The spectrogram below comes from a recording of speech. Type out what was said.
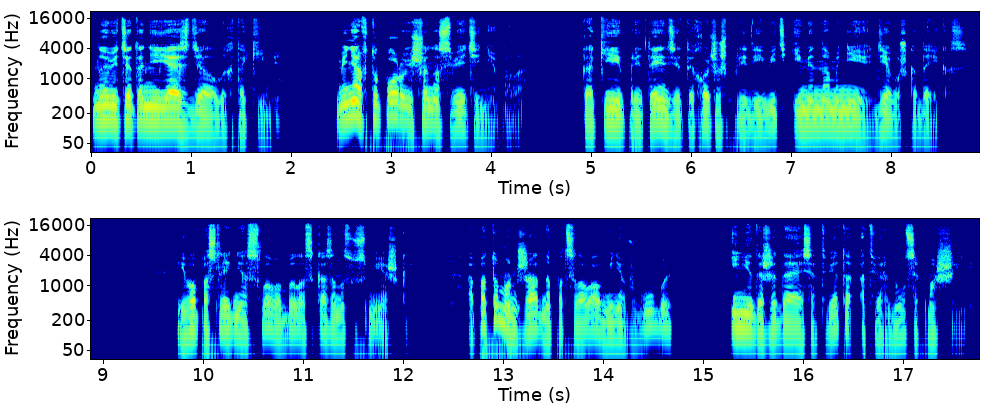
Но ведь это не я сделал их такими. Меня в ту пору еще на свете не было. Какие претензии ты хочешь предъявить именно мне, девушка Дейкос? Его последнее слово было сказано с усмешкой, а потом он жадно поцеловал меня в губы и, не дожидаясь ответа, отвернулся к машине.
